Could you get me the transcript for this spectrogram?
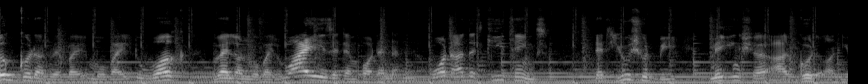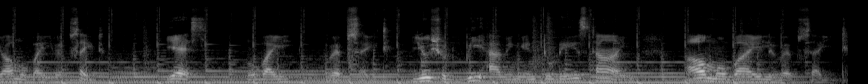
look good on mobile, mobile, to work well on mobile. Why is it important and what are the key things that you should be making sure are good on your mobile website? Yes, mobile website. You should be having in today's time a mobile website.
